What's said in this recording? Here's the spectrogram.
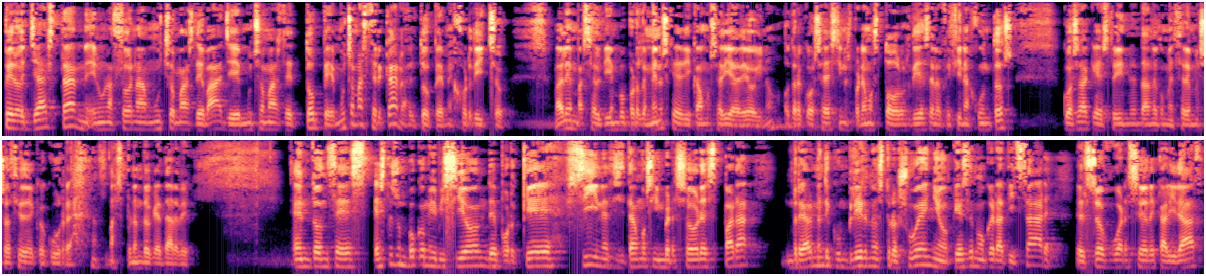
pero ya están en una zona mucho más de valle, mucho más de tope, mucho más cercana al tope, mejor dicho, ¿vale? En base al tiempo, por lo menos, que dedicamos a día de hoy, ¿no? Otra cosa es si nos ponemos todos los días en la oficina juntos, cosa que estoy intentando convencer a mi socio de que ocurra, más pronto que tarde. Entonces, esta es un poco mi visión de por qué sí necesitamos inversores para realmente cumplir nuestro sueño, que es democratizar el software SEO de calidad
